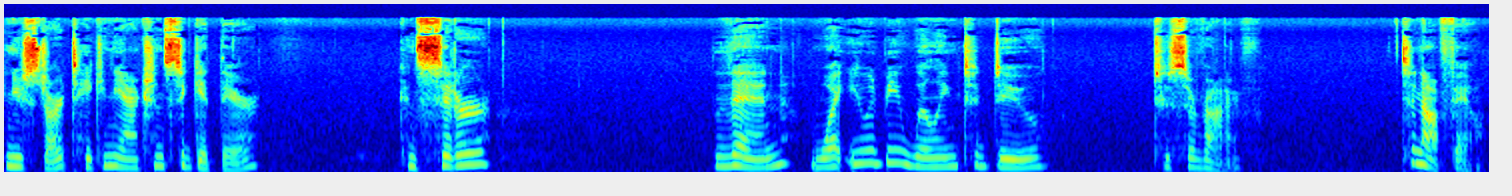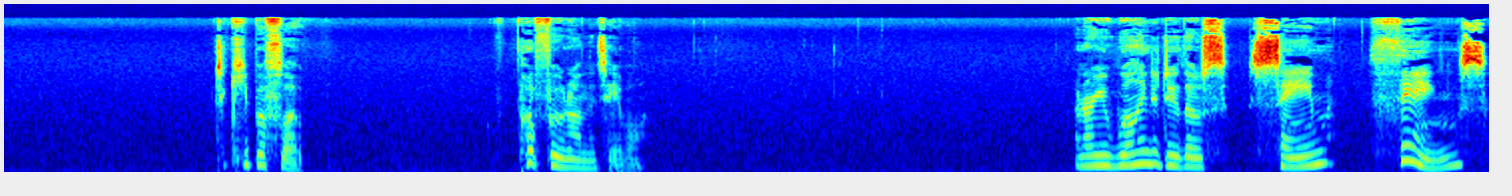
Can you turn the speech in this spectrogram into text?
and you start taking the actions to get there. Consider then what you would be willing to do to survive, to not fail to keep afloat, put food on the table? And are you willing to do those same things?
